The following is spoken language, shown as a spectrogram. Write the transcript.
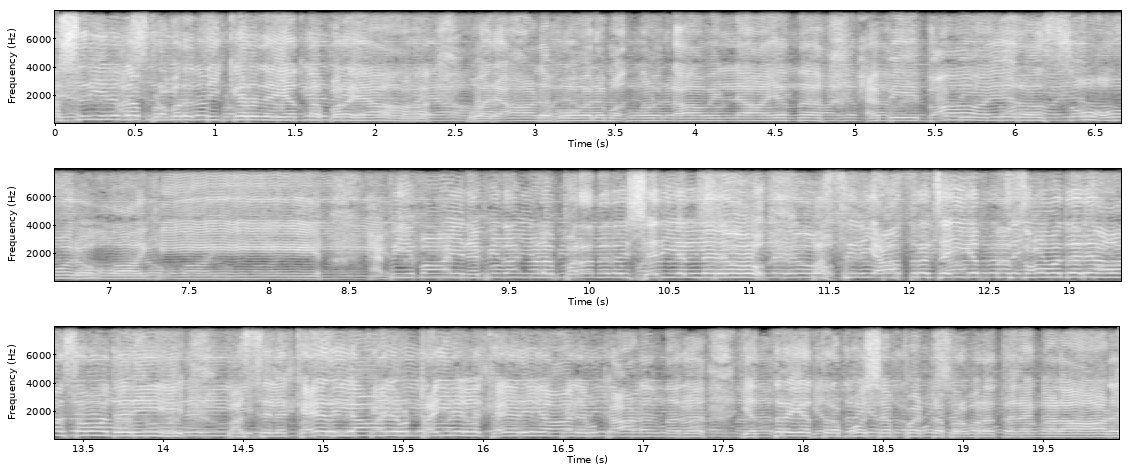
അശ്ലീലത പ്രവർത്തിക്കരുത് എന്ന് പറയാ. ഒരാൾ പോലും ഒന്നുണ്ടാവില്ല എന്ന് ഹബീബായ ഹബീബായ നബി തങ്ങൾ പറഞ്ഞത് ശരിയല്ലയോ? ബസ്സിൽ യാത്ര ചെയ്യുന്ന സഹോദര സഹോദരി ബസ്സിൽ കയറിയാലും ട്രെയിനിൽ കയറിയാലും കാണുന്നത് എത്രയെത്ര മോശപ്പെട്ട പ്രവർത്തനങ്ങളാണ്.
